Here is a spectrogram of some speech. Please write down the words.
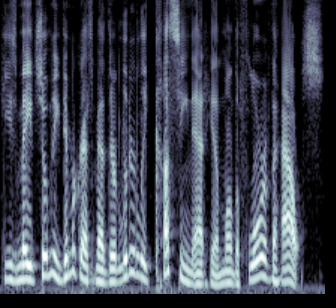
he's made so many Democrats mad, they're literally cussing at him on the floor of the House.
